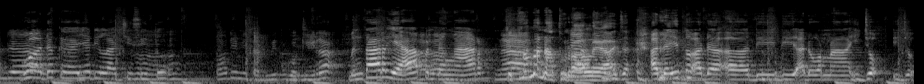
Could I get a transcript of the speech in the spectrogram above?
ada gua ada kayaknya di laci situ oh dia minta duit gua kira bentar ya pendengar Nah. kita mah naturalnya aja ada itu ada eh, di di ada warna hijau hijau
